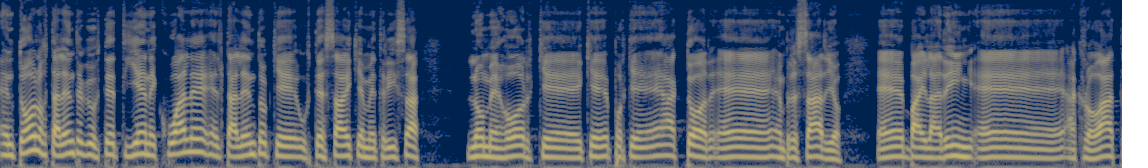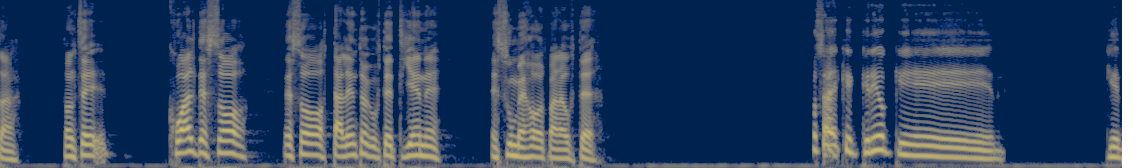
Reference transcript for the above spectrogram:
en todos los talentos que usted tiene, ¿cuál es el talento que usted sabe que metriza lo mejor? Que, que, porque es actor, es empresario, es bailarín, es acrobata. Entonces, ¿cuál de esos, esos talentos que usted tiene es su mejor para usted? Vos sabés que creo que, que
